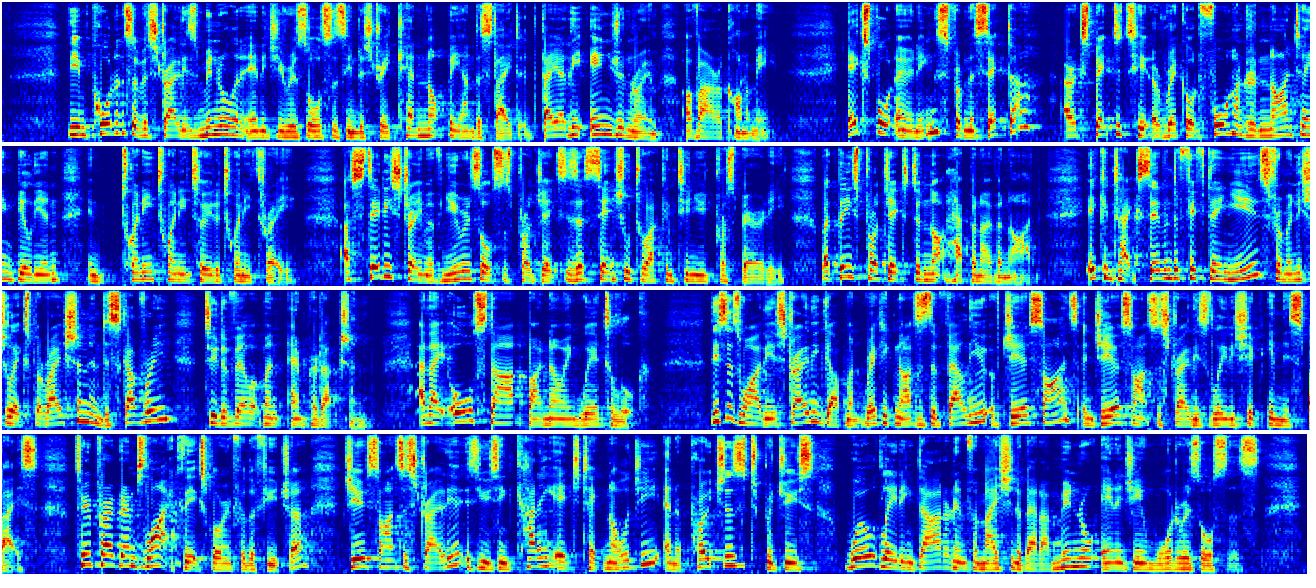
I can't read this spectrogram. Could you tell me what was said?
The importance of Australia's mineral and energy resources industry cannot be understated. They are the engine room of our economy. Export earnings from the sector are expected to hit a record 419 billion in 2022 to 23. A steady stream of new resources projects is essential to our continued prosperity, but these projects do not happen overnight. It can take 7 to 15 years from initial exploration and discovery to development and production, and they all start by knowing where to look. This is why the Australian Government recognises the value of geoscience and Geoscience Australia's leadership in this space. Through programs like the Exploring for the Future, Geoscience Australia is using cutting-edge technology and approaches to produce world-leading data and information about our mineral, energy and water resources.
